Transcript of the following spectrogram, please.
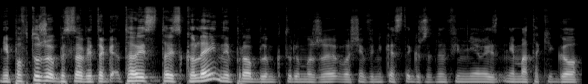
nie powtórzyłby sobie tego. To jest, to jest kolejny problem, który może właśnie wynika z tego, że ten film nie, nie ma takiego,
